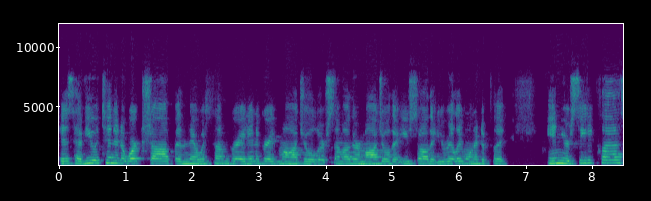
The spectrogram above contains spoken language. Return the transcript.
is have you attended a workshop and there was some great InTeGrate module or some other module that you saw that you really wanted to put in your seated class?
